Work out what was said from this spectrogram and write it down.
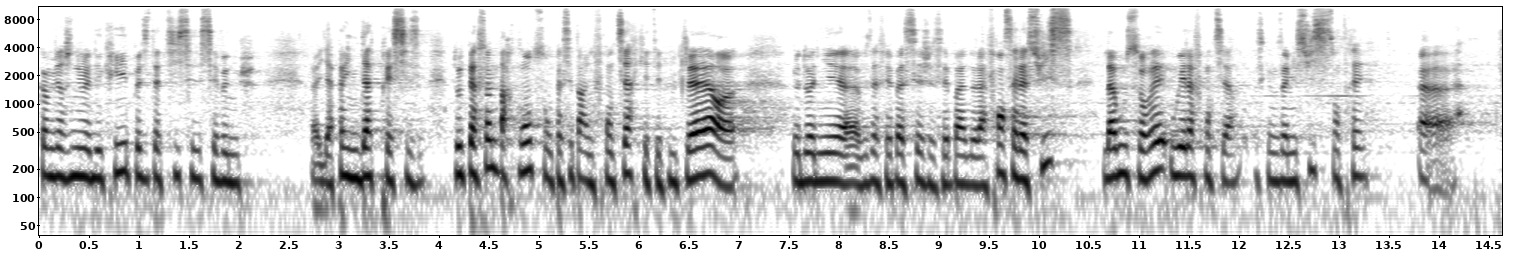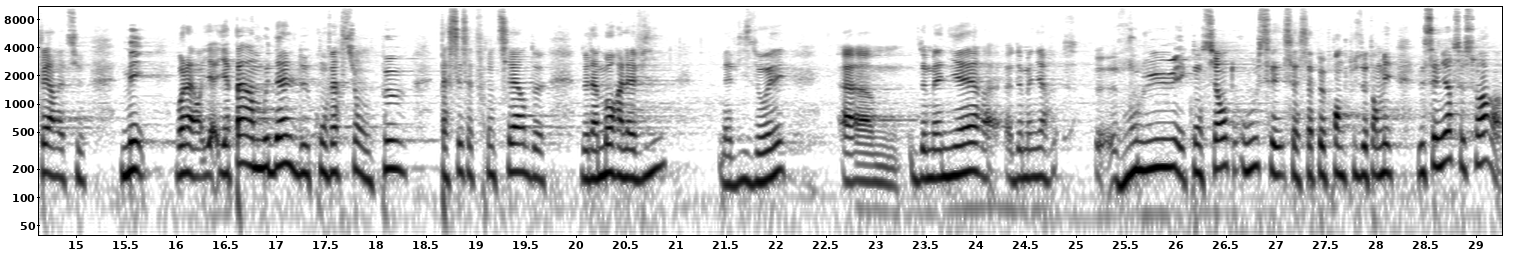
comme Virginie l'a décrit, petit à petit, c'est venu. Euh, il n'y a pas une date précise. D'autres personnes, par contre, sont passées par une frontière qui était plus claire. Euh, le douanier vous a fait passer, je ne sais pas, de la France à la Suisse. Là, vous saurez où est la frontière. Parce que nos amis suisses sont très clairs là-dessus. Mais voilà, il n'y a, pas un modèle de conversion. On peut passer cette frontière de, la mort à la vie, la vie Zoé, euh, de manière, de manière euh, voulue et consciente ou ça, ça, peut prendre plus de temps. Mais le Seigneur ce soir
